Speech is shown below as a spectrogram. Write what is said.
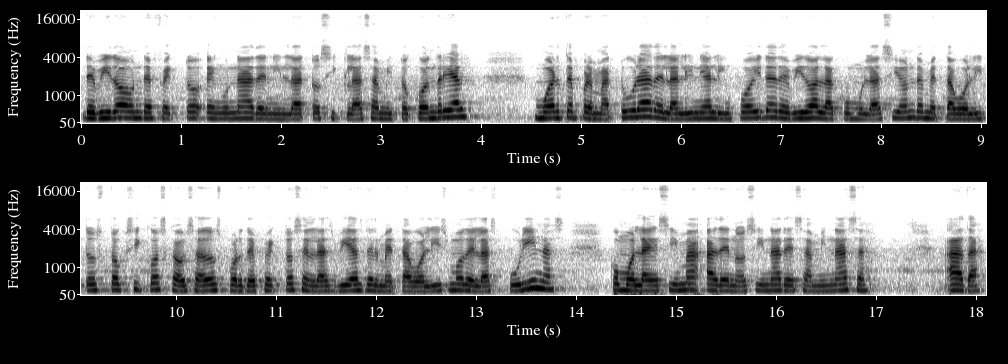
debido a un defecto en una adenilato ciclasa mitocondrial, muerte prematura de la línea linfoide debido a la acumulación de metabolitos tóxicos causados por defectos en las vías del metabolismo de las purinas, como la enzima adenosina desaminasa, ADA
